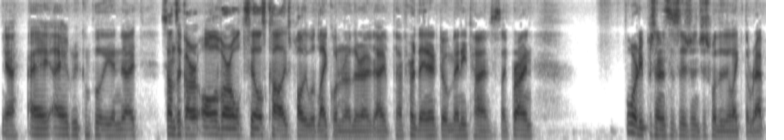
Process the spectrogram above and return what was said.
Yeah, I, I agree completely. And it sounds like our all of our old sales colleagues probably would like one another. I, I've heard the anecdote many times. It's like, Brian, 40% of decisions just whether they like the rep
